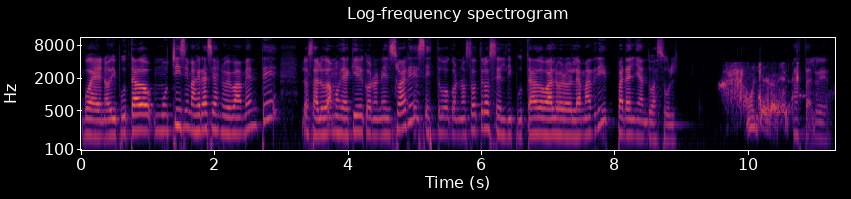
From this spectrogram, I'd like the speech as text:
Bueno, diputado, muchísimas gracias nuevamente. Los saludamos de aquí de Coronel Suárez. Estuvo con nosotros el diputado Álvaro de la Madrid para el Ñandú Azul. Muchas gracias. Hasta luego.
